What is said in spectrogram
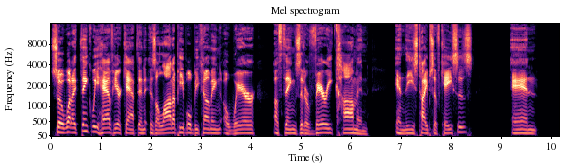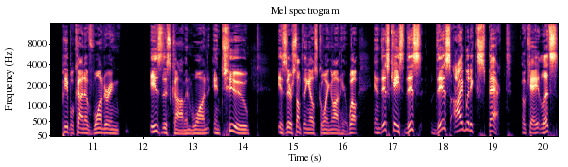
So what I think we have here, Captain, is a lot of people becoming aware of things that are very common in these types of cases, and people kind of wondering, is this common? One and two, is there something else going on here? Well, in this case, this this I would expect. Okay, let's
